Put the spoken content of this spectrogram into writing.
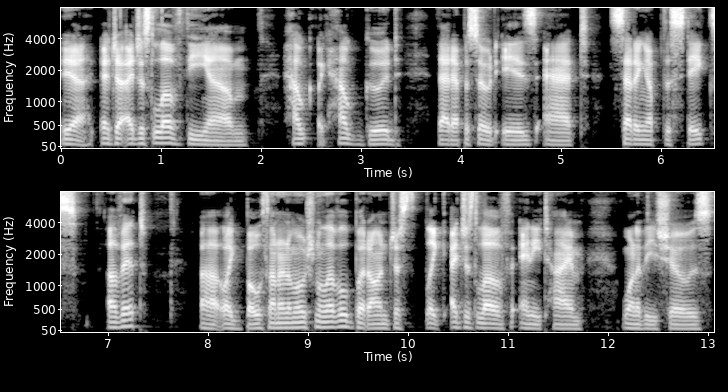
yeah, I just love the um how like how good that episode is at setting up the stakes of it, uh, like both on an emotional level, but on just like I just love any time one of these shows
